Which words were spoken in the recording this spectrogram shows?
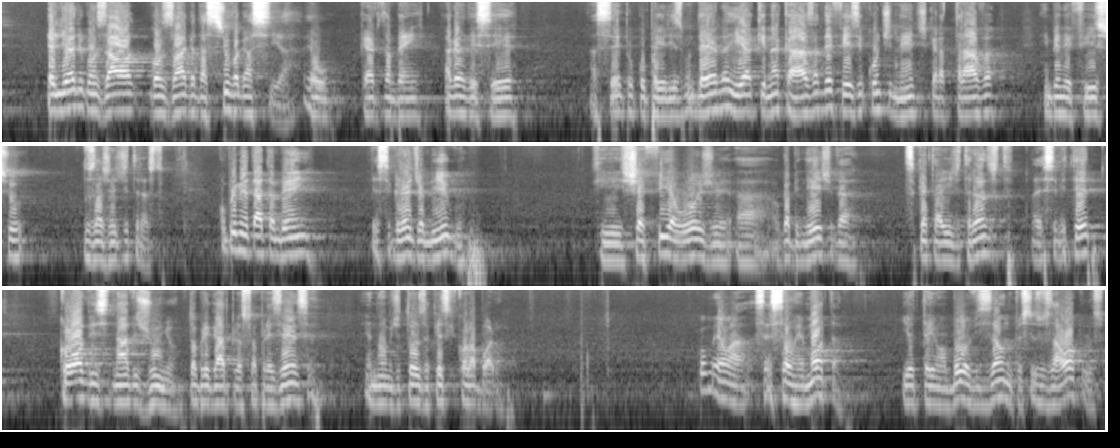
Eliane Gonzaga, da Silva Garcia. Eu quero também agradecer a sempre o companheirismo dela e aqui na casa a defesa incontinente que ela trava em benefício dos agentes de trânsito. Cumprimentar também esse grande amigo que chefia hoje a, o gabinete da Secretaria de Trânsito, da SMT, Clóvis Naves Júnior. Muito obrigado pela sua presença, em nome de todos aqueles que colaboram. Como é uma sessão remota, e eu tenho uma boa visão, não preciso usar óculos,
